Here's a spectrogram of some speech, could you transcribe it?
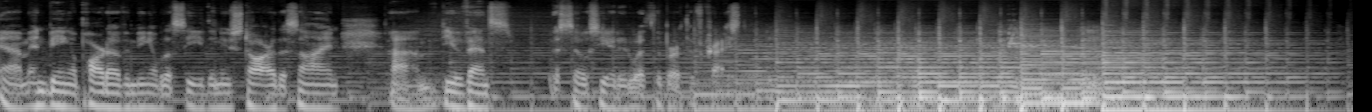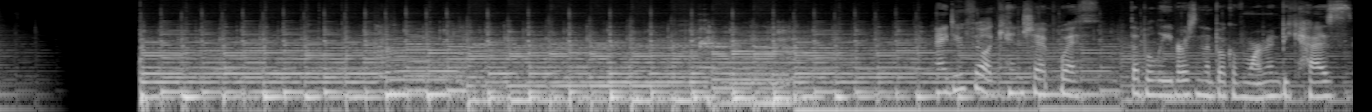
um, and being a part of and being able to see the new star, the sign, um, the events associated with the birth of Christ. I do feel a kinship with the believers in the Book of Mormon because,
